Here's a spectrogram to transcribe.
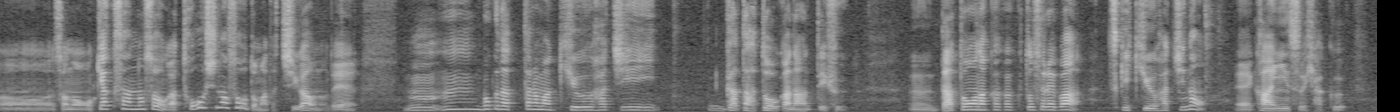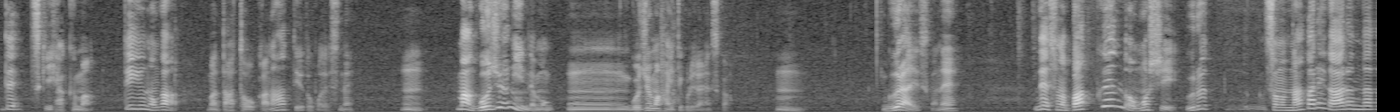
うん、そのお客さんの層が投資の層とまた違うので、うん、僕だったらまあ98が妥当かなっていううん、妥当な価格とすれば月98の、えー、会員数100で月100万っていうのが、まあ、妥当かなっていうとこですね。うん、まあ50人でもうん50万入ってくるじゃないですか。うん、ぐらいですかね。でそのバックエンドをもし売るその流れがあるんだっ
